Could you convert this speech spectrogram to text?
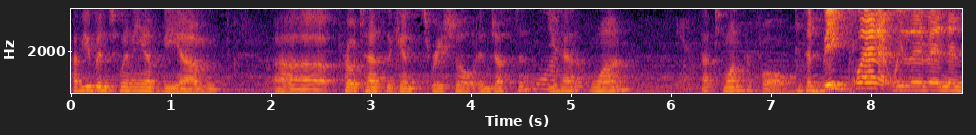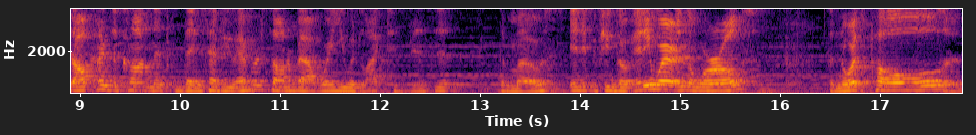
Have you been to any of the um, uh, protests against racial injustice? You have one. Yeah. That's wonderful. It's a big planet we live in. There's all kinds of continents and things. Have you ever thought about where you would like to visit the most? If you can go anywhere in the world The North Pole, or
